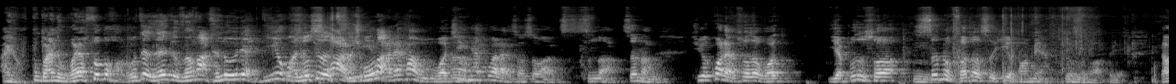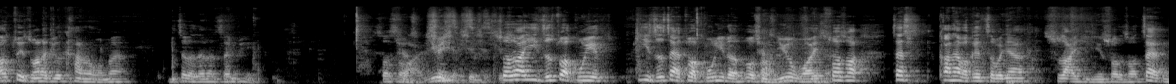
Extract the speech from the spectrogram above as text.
哎呦，不管怎么，我也说不好了，我这人就文化程度有点低，我就是说实话，词穷了。打电话，我今天过来，说实话，真的真的，就过来说的，我也不是说深度合作是一方面，说实话，对。然后最重要的就是看到我们你这个人的人品，说实话，谢谢谢谢说实话，一直做公益，一直在做公益的路上，因为我说实话，在刚才我跟直播间苏阿姨已经说了，说在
